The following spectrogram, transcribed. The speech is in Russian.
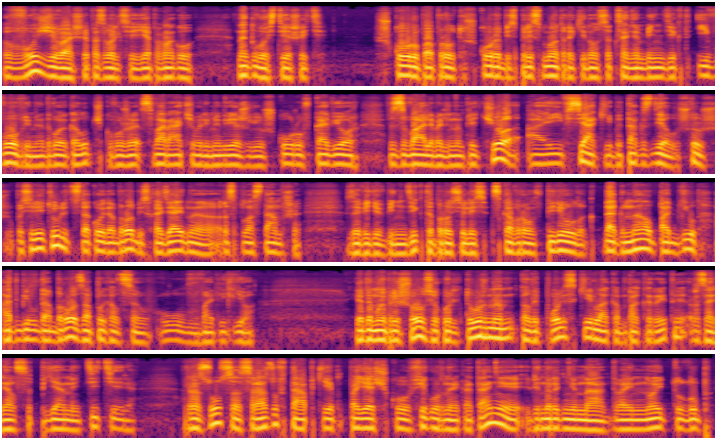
«Вожжи ваши, позвольте, я помогу. На гвоздь вешать». «Шкуру попрут, шкура без присмотра», — кинулся к саням Бенедикт. И вовремя двое голубчиков уже сворачивали медвежью шкуру в ковер, взваливали на плечо, а и всякий бы так сделал. Что ж, посередить улицы такое добро без хозяина распластамши. Завидев Бенедикта, бросились с ковром в переулок. Догнал, побил, отбил добро, запыхался. У, варье. Я домой пришел, все культурно, полы польские, лаком покрыты, разорялся пьяный тетеря. Разулся сразу в тапки, по ящику фигурное катание или народнина, двойной тулуп.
